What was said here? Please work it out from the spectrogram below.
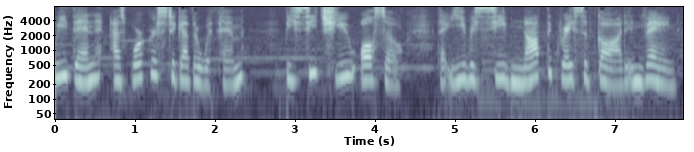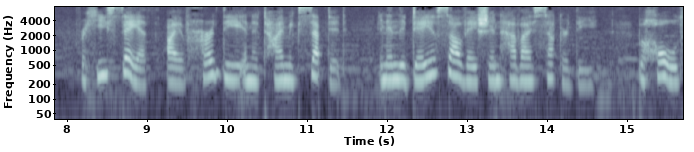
We then, as workers together with him, beseech you also that ye receive not the grace of God in vain. For he saith, I have heard thee in a time accepted, and in the day of salvation have I succored thee. Behold,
